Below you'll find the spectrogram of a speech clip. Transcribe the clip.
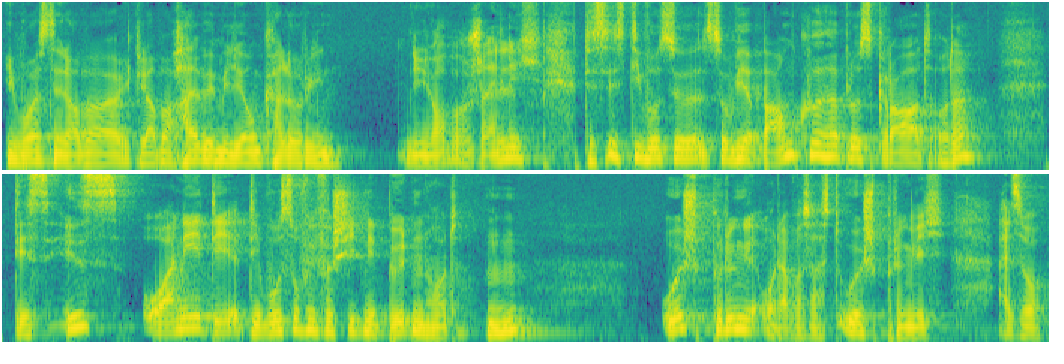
Ich weiß nicht, aber ich glaube eine halbe Million Kalorien. Ja, wahrscheinlich. Das ist die, wo so, so wie ein Baumkuchen bloß Grad, oder? Das ist eine, die, die wo so viele verschiedene Böden hat. Mhm ursprünglich, oder was heißt ursprünglich? Also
